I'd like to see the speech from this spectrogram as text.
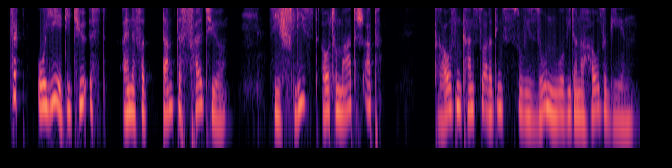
Zack. Oh je, die Tür ist eine verdammte Falltür. Sie schließt automatisch ab. Draußen kannst du allerdings sowieso nur wieder nach Hause gehen.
